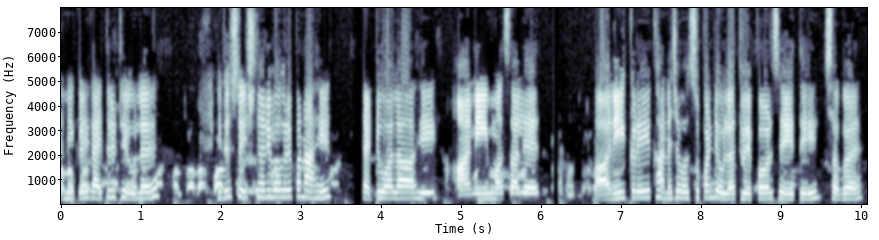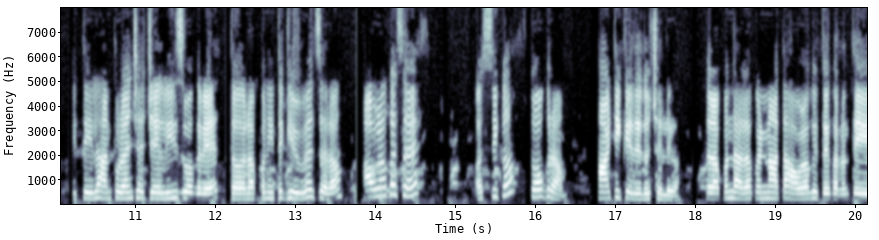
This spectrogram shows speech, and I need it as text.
आणि इकडे काहीतरी ठेवलंय. इथे स्टेशनरी वगैरे पण आहेत. टॅटूवाला आहे आणि मसाले आहेत. आणि इकडे खाण्याच्या वस्तू पण ठेवल्यात वेफर्स हे ते सगळं आहे. इथे लहान मुलांच्या जेलीज वगैरे आहेत. तर आपण इथे घेऊयात जरा. आवळा कसं आहे? अस्सी का? सो ग्राम. हा ठीक आहे दे दो चलेगा तर आपण दादाकडनं आता आवळा घेतोय कारण ते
